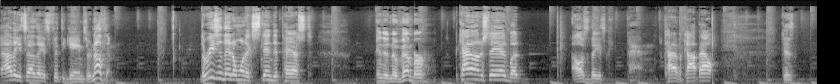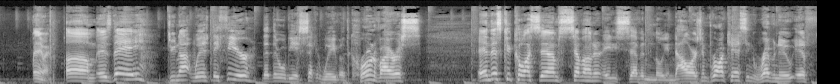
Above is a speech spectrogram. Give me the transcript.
I think it sounds like it's 50 games or nothing. The reason they don't want to extend it past into November, I kind of understand, but I also think it's kind of a cop out because anyway, um, is they do not wish, they fear that there will be a second wave of the coronavirus. And this could cost them $787 million in broadcasting revenue if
